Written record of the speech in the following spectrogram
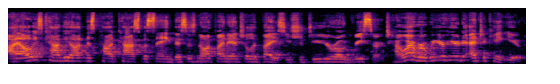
I always caveat this podcast with saying this is not financial advice. You should do your own research. However, we are here to educate you.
